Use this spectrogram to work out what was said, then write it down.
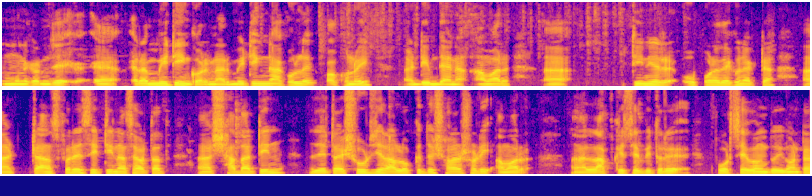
মনে করেন যে এরা মিটিং করে না। আর মিটিং না করলে কখনোই ডিম দেয় না। আমার টিনের উপরে দেখুন একটা ট্রান্সপারেন্সি টিন আছে, অর্থাৎ সাদা টিন, যেটা সূর্যের আলো কিন্তু সরাসরি আমার লাভ কেসের ভিতরে পড়ছে এবং দুই ঘণ্টা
